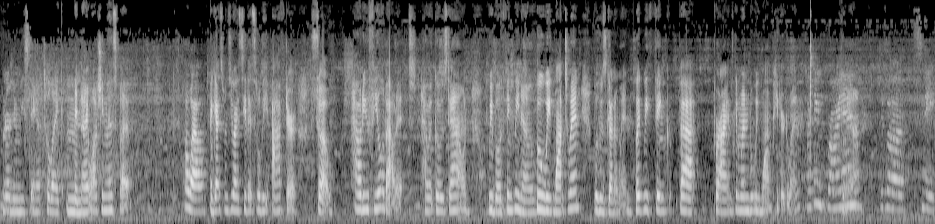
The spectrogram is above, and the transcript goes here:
when we're gonna be staying up till like midnight watching this, but oh well. I guess once you guys see this, it'll be after. So how do you feel about it? How it goes down? We both think we know who we want to win, but who's gonna win. Like we think that Bryan's gonna win, but we want Peter to win. I think Bryan Yeah. is a snake.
